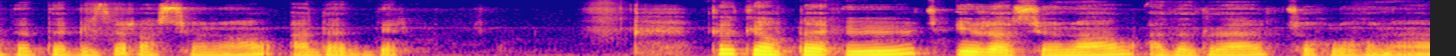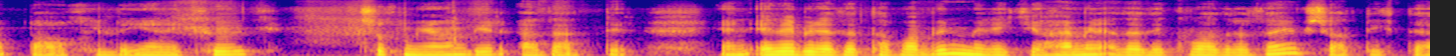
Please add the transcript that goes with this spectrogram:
ədəd də bizə rasional ədəddir. Kök yolda 3 irrasional ədədlər çoxluğuna daxildir. Yəni kök çıxmayan bir ədəddir. Yəni elə bir ədəd tapa bilmirik ki, həmin ədədi kvadrata yüksəltdikdə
